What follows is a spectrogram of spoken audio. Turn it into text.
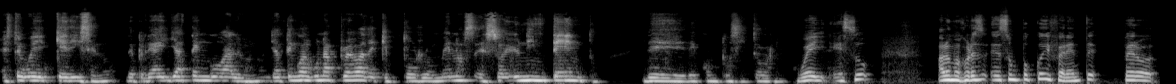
este güey, ¿qué dice, no? De perdida ahí ya tengo algo, ¿no? Ya tengo alguna prueba de que por lo menos soy un intento de, de compositor. Güey, eso a lo mejor es, es, un poco diferente, pero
